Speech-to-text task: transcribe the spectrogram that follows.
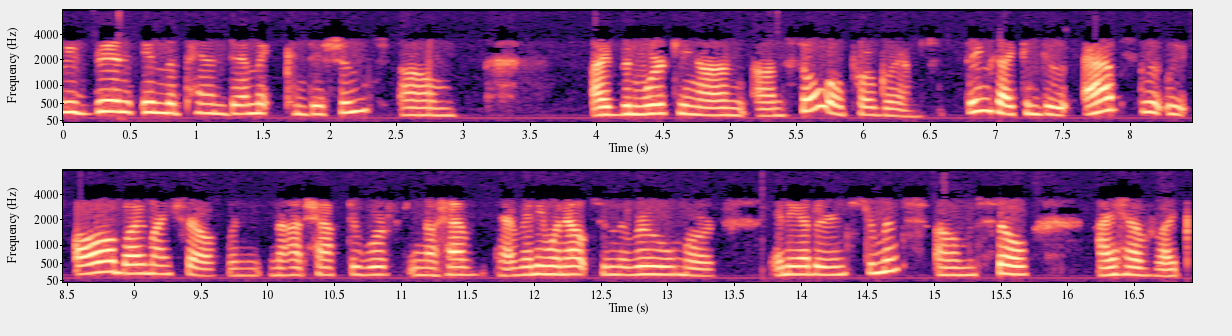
we've been in the pandemic conditions, um, I've been working on, on solo programs, things I can do absolutely all by myself and not have to work, you know, have, have anyone else in the room or any other instruments. Um, so I have like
